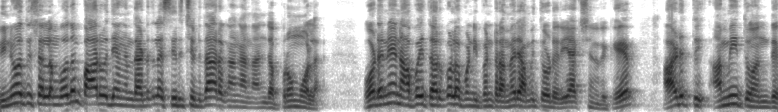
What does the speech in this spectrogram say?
வினோத் செல்லும் போதும் பார்வதி அங்கே அந்த இடத்துல சிரிச்சிட்டு தான் இருக்காங்க அந்த அந்த ப்ரோமோவில் உடனே நான் போய் தற்கொலை பண்ணிப்பேன்ற மாதிரி அமித்தோட ரியாக்ஷன் இருக்குது அடுத்து அமித் வந்து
